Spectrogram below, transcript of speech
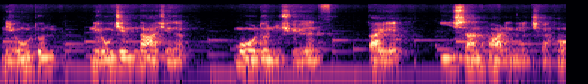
牛顿牛津大学的莫顿学院大约。一三二零年前后，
